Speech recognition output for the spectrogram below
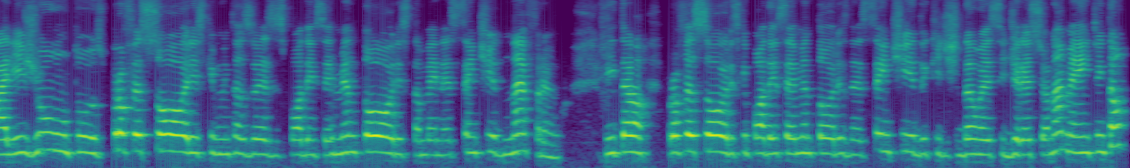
ali juntos, professores que muitas vezes podem ser mentores também nesse sentido, né, Franco? Então, professores que podem ser mentores nesse sentido e que te dão esse direcionamento. Então,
